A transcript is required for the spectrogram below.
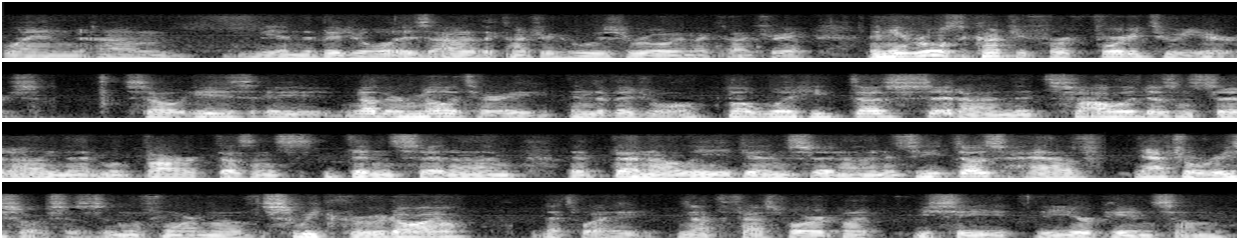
when um, the individual is out of the country who is ruling the country, and he rules the country for 42 years. So he's a, another military individual, but what he does sit on that Saleh doesn't sit on, that Mubarak doesn't didn't sit on, that Ben Ali didn't sit on, is he does have natural resources in the form of sweet crude oil, that's why not to fast forward, but you see the Europeans um,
